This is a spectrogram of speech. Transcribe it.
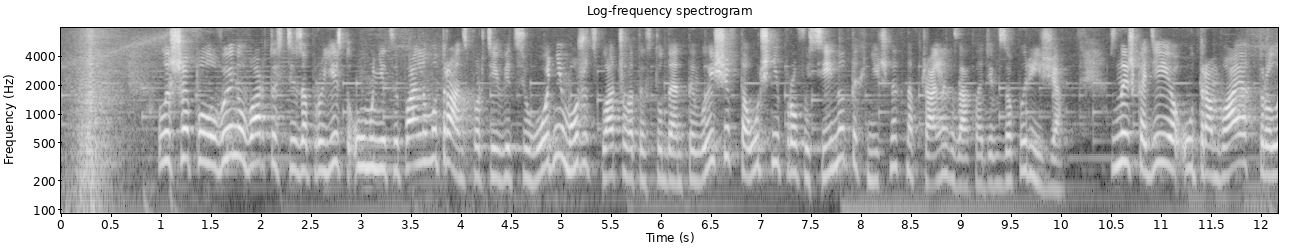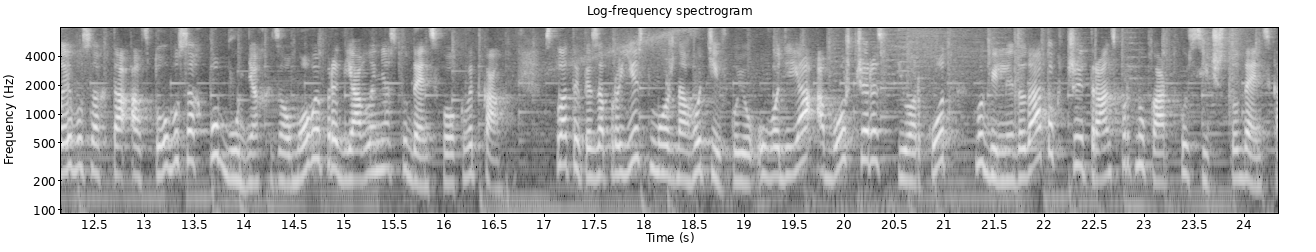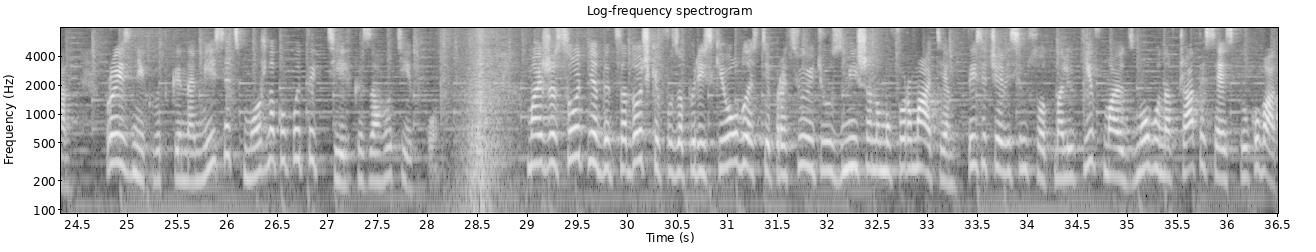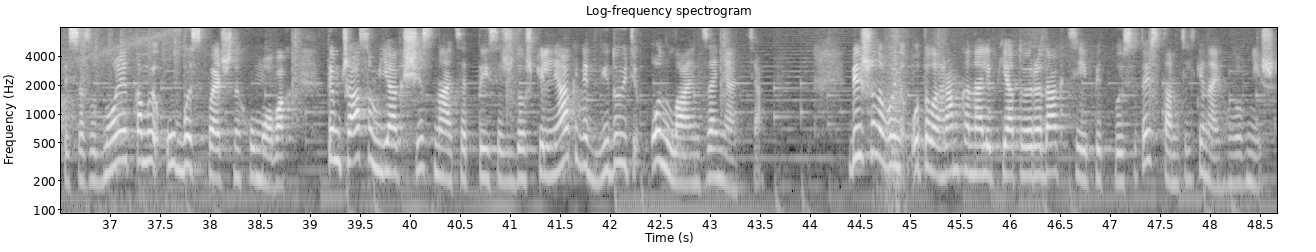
Лише половину вартості за проїзд у муніципальному транспорті від сьогодні можуть сплачувати студенти вишів та учні професійно-технічних навчальних закладів Запоріжжя. Знижка діє у трамваях, тролейбусах та автобусах по буднях за умови пред'явлення студентського квитка. Сплатити за проїзд можна готівкою у водія або ж через QR-код, мобільний додаток чи транспортну картку Січ Студентська. Проїзні квитки на місяць можна купити тільки за готівку. Майже сотня дитсадочків у Запорізькій області працюють у змішаному форматі. 1800 малюків мають змогу навчатися і спілкуватися з однолітками у безпечних умовах. Тим часом як 16 тисяч дошкільняк відвідують онлайн заняття. Більше новин у телеграм-каналі П'ятої редакції. Підписуйтесь там тільки найголовніше.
